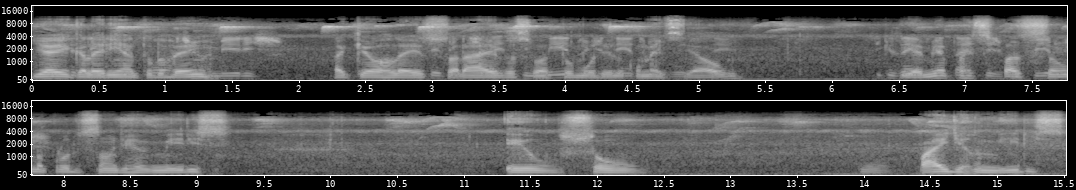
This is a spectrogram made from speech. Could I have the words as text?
E aí galerinha, tudo bem? Aqui é Orleio Saraiva, sou ator modelo comercial. E a minha participação na produção de Ramires, eu sou o pai de Ramires,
